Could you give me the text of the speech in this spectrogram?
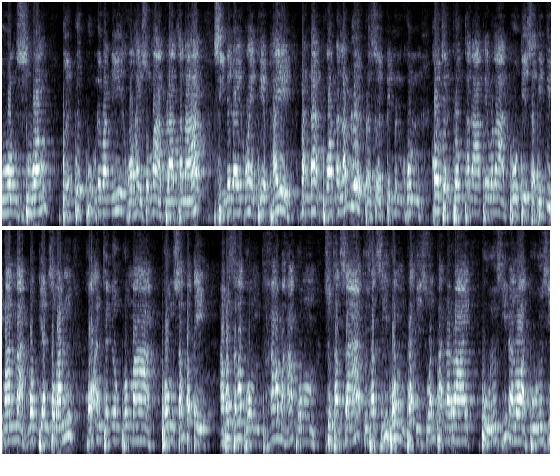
บวงสรวง เปิดพุทธภูมิในวันนี้ขอให้สมมาปรารถนา สิ่งใดๆขอให้เทพไทยบรรดาลพรอล้ำเลิศประเสริฐเป็นมงคลขอเชิญพรหมธนาเทวราชผู้ที่สถิตที่มานมาดมนเทียนสวรรค์ขออัญเชิญองค์พรหมมาพรหมสัมปติ อภัสรพรมท้ามหาพรมสุทัศสาสุทัศสีพรมพระอิศวรพระนารายปู่ฤาษีนารอดปู่ฤาษี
